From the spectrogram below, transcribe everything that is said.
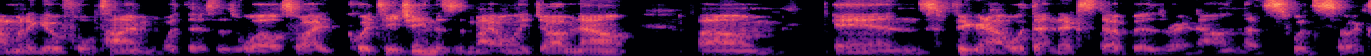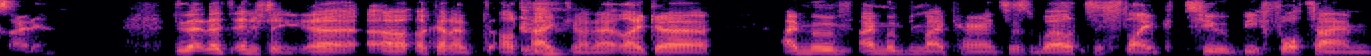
I'm gonna go full time with this as well. So I quit teaching. This is my only job now, um, and figuring out what that next step is right now, and that's what's so exciting. Dude, that, that's interesting. Uh, I'll, I'll kind of I'll tag you on that. Like, uh, I moved I moved to my parents as well to like to be full time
